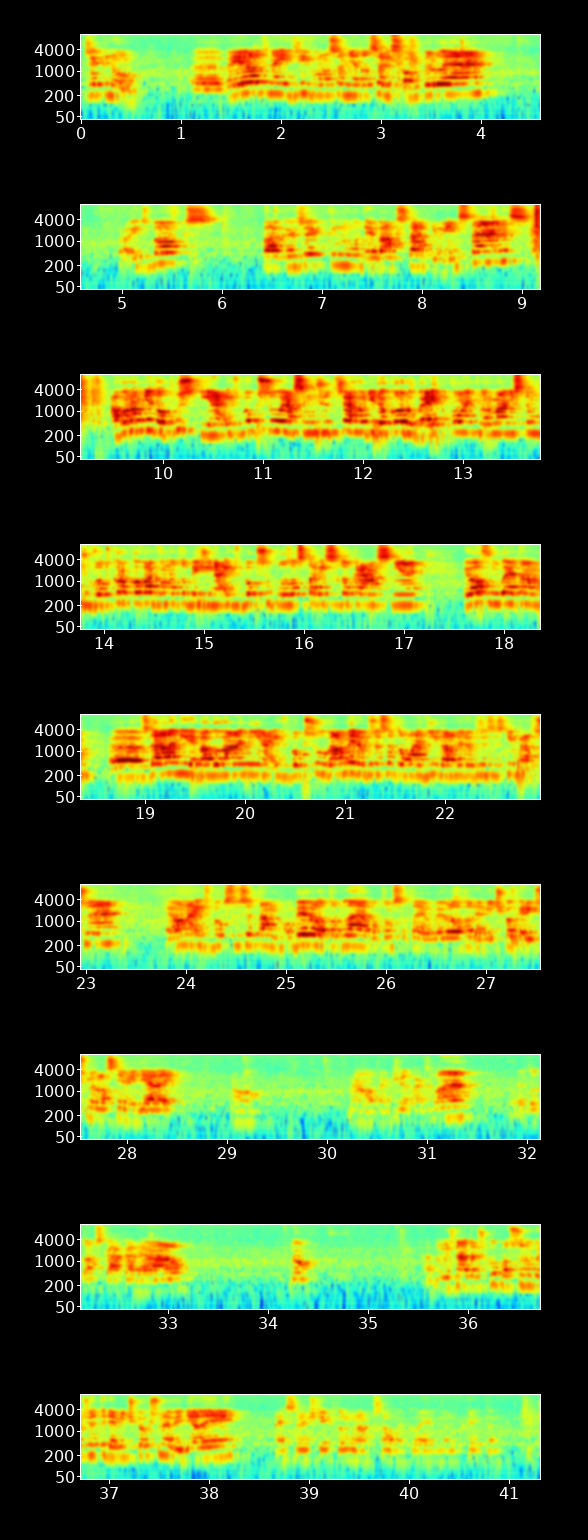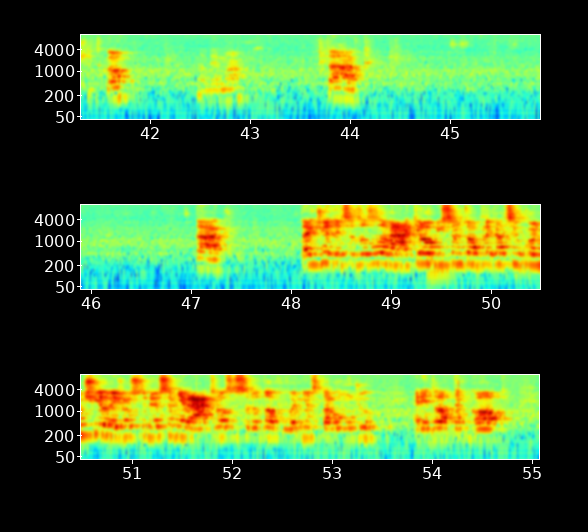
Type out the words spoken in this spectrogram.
Řeknu uh, build nejdřív, ono se mě to celý skompiluje pro Xbox. Pak řeknu debug start new instance. A ono mě to pustí na Xboxu, já si můžu třeba hodit do kódu breakpoint, normálně si to můžu odkrokovat, ono to běží na Xboxu, pozastaví se to krásně. Jo, funguje tam e, vzdálený debugování na Xboxu, velmi dobře se to ladí, velmi dobře se s tím pracuje. Jo, na Xboxu se tam objevilo tohle a potom se tady objevilo to demíčko, který jsme vlastně viděli. No, no takže takhle, je to tam skáká dál. No, a to možná trošku posunu, protože ty demíčka už jsme viděli. A jsem ještě k tomu napsal takový jednoduchý ten učítko na dema. Tak. Tak, takže teď se to zase vrátilo, když jsem tu aplikaci ukončil, Visual Studio se mě vrátilo zase do toho původního stavu, můžu editovat ten kód.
